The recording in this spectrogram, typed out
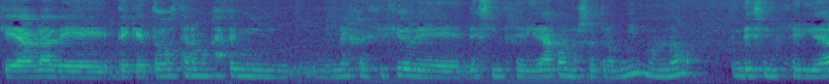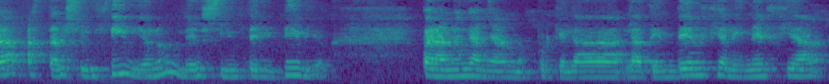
que habla de, que todos tenemos que hacer un, ejercicio de, sinceridad con nosotros mismos, ¿no? de sinceridad hasta el suicidio, ¿no? del sincericidio, para no engañarnos, porque la, la tendencia, la inercia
